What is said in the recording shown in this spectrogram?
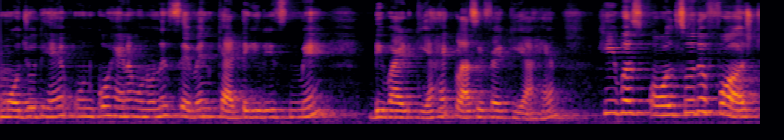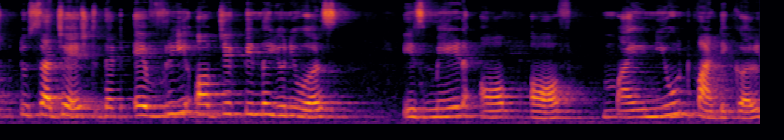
मौजूद हैं, उनको है ना, उन्होंने सेवन कैटेगरीज में डिवाइड किया है क्लासीफाई किया है. He was also the first to suggest that every object in the universe is made of of minute particle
